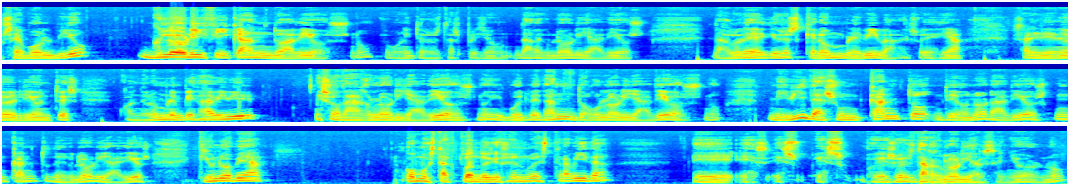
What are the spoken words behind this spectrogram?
se volvió glorificando a Dios, ¿no? Qué bonito es esta expresión, dar gloria a Dios. La gloria de Dios es que el hombre viva, eso decía San Ireneo de León. Entonces, cuando el hombre empieza a vivir, eso da gloria a Dios, ¿no? Y vuelve dando gloria a Dios, ¿no? Mi vida es un canto de honor a Dios, un canto de gloria a Dios. Que uno vea cómo está actuando Dios en nuestra vida, eh, es, es, es, pues eso es dar gloria al Señor, ¿no?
